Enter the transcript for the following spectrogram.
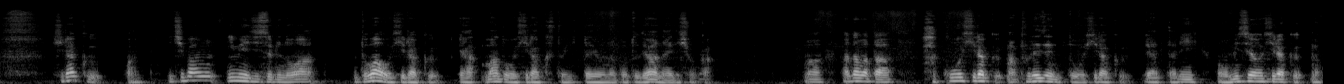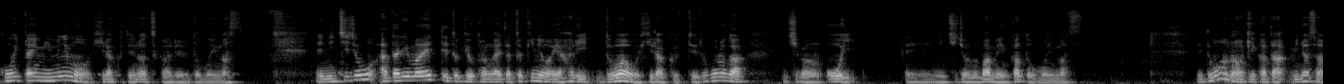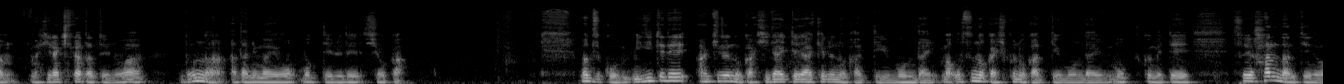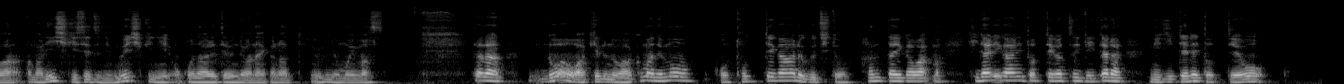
開く、まあ、一番イメージするのはドアを開くや窓を開くといったようなことではないでしょうか。まあ、はたまた箱を開く、まあ、プレゼントを開くであったり、まあ、お店を開く、まあ、こういった意味にも開くというのは使われると思います。で日常当たり前って時を考えた時にはやはりドアを開くっていうところが一番多い、えー、日常の場面かと思います。でドアの開け方、皆さん、まあ、開き方というのはどんな当たり前を持っているでしょうかまずこう、右手で開けるのか、左手で開けるのかっていう問題、まあ、押すのか引くのかっていう問題も含めて、そういう判断っていうのはあまり意識せずに無意識に行われてるんではないかなというふうに思います。ただ、ドアを開けるのはあくまでも、こう、取っ手がある口と反対側、まあ、左側に取っ手がついていたら、右手で取っ手を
